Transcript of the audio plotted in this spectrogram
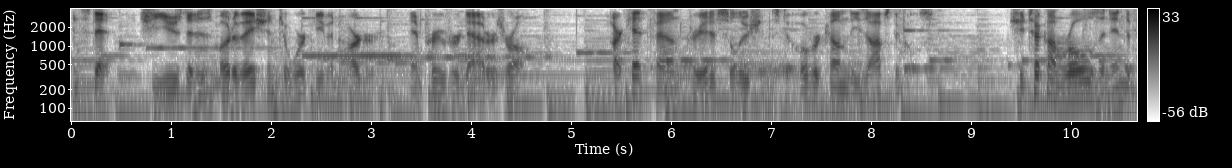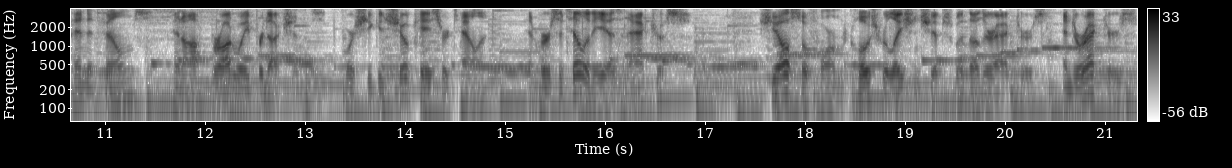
Instead, she used it as motivation to work even harder and prove her doubters wrong. Arquette found creative solutions to overcome these obstacles. She took on roles in independent films and off Broadway productions where she could showcase her talent and versatility as an actress she also formed close relationships with other actors and directors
